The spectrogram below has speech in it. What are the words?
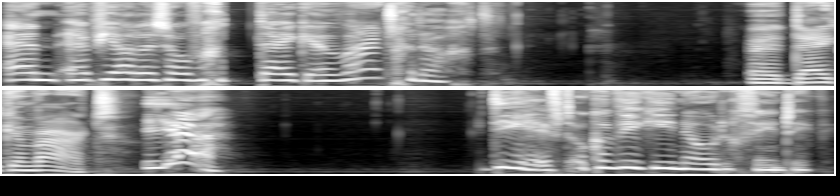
En heb je al eens over Dijk en Waard gedacht? Eh, Dijk en Waard. Ja. Die heeft ook een wiki nodig, vind ik.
